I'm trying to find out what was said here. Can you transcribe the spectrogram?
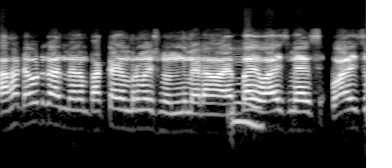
ఆహా డౌట్ కాదు మేడం. పక్కా ఇన్ఫర్మేషన్ ఉంది మేడం. ఆ అబ్బాయి వాయిస్ మెసేజ్ వాయిస్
